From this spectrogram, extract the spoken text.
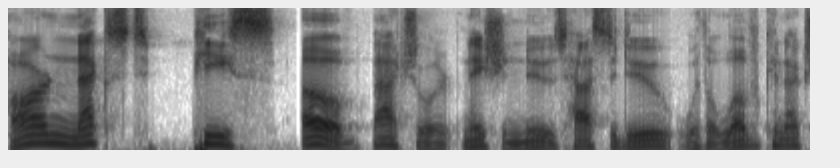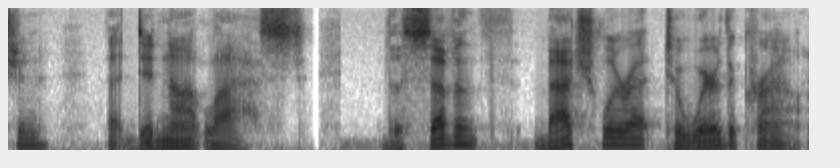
our next piece of Bachelor Nation news has to do with a love connection that did not last. The seventh bachelorette to wear the crown,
